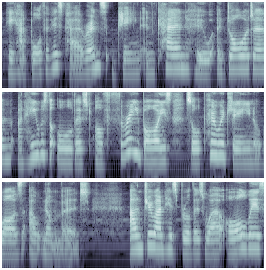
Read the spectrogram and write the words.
He had both of his parents, Jean and Ken, who adored him, and he was the oldest of three boys, so poor Jean was outnumbered. Andrew and his brothers were always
